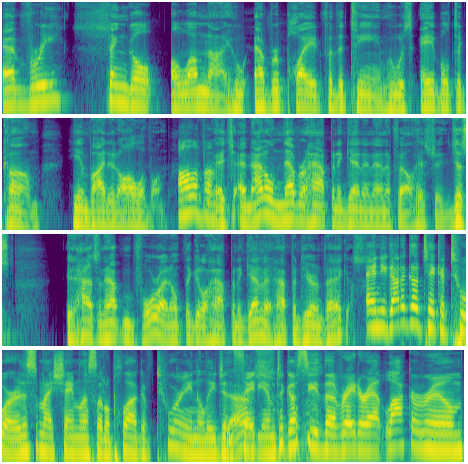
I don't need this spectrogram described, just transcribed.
every single alumni who ever played for the team who was able to come. He invited all of them. All of them. It's, and that'll never happen again in NFL history. Just it hasn't happened before. I don't think it'll happen again. It happened here in Vegas. And you got to go take a tour. This is my shameless little plug of touring Allegiant Yes. Stadium to go see the Raiderette locker room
